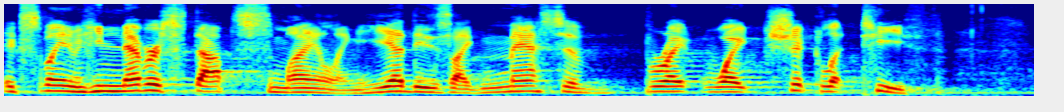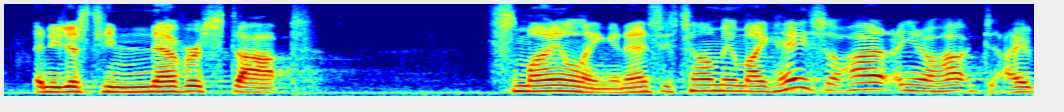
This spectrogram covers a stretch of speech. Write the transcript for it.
explaining he never stopped smiling. He had these like massive, bright white chiclet teeth, and he just, he never stopped smiling. And as he's telling me, I'm like, hey, so how, you know, how, I,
